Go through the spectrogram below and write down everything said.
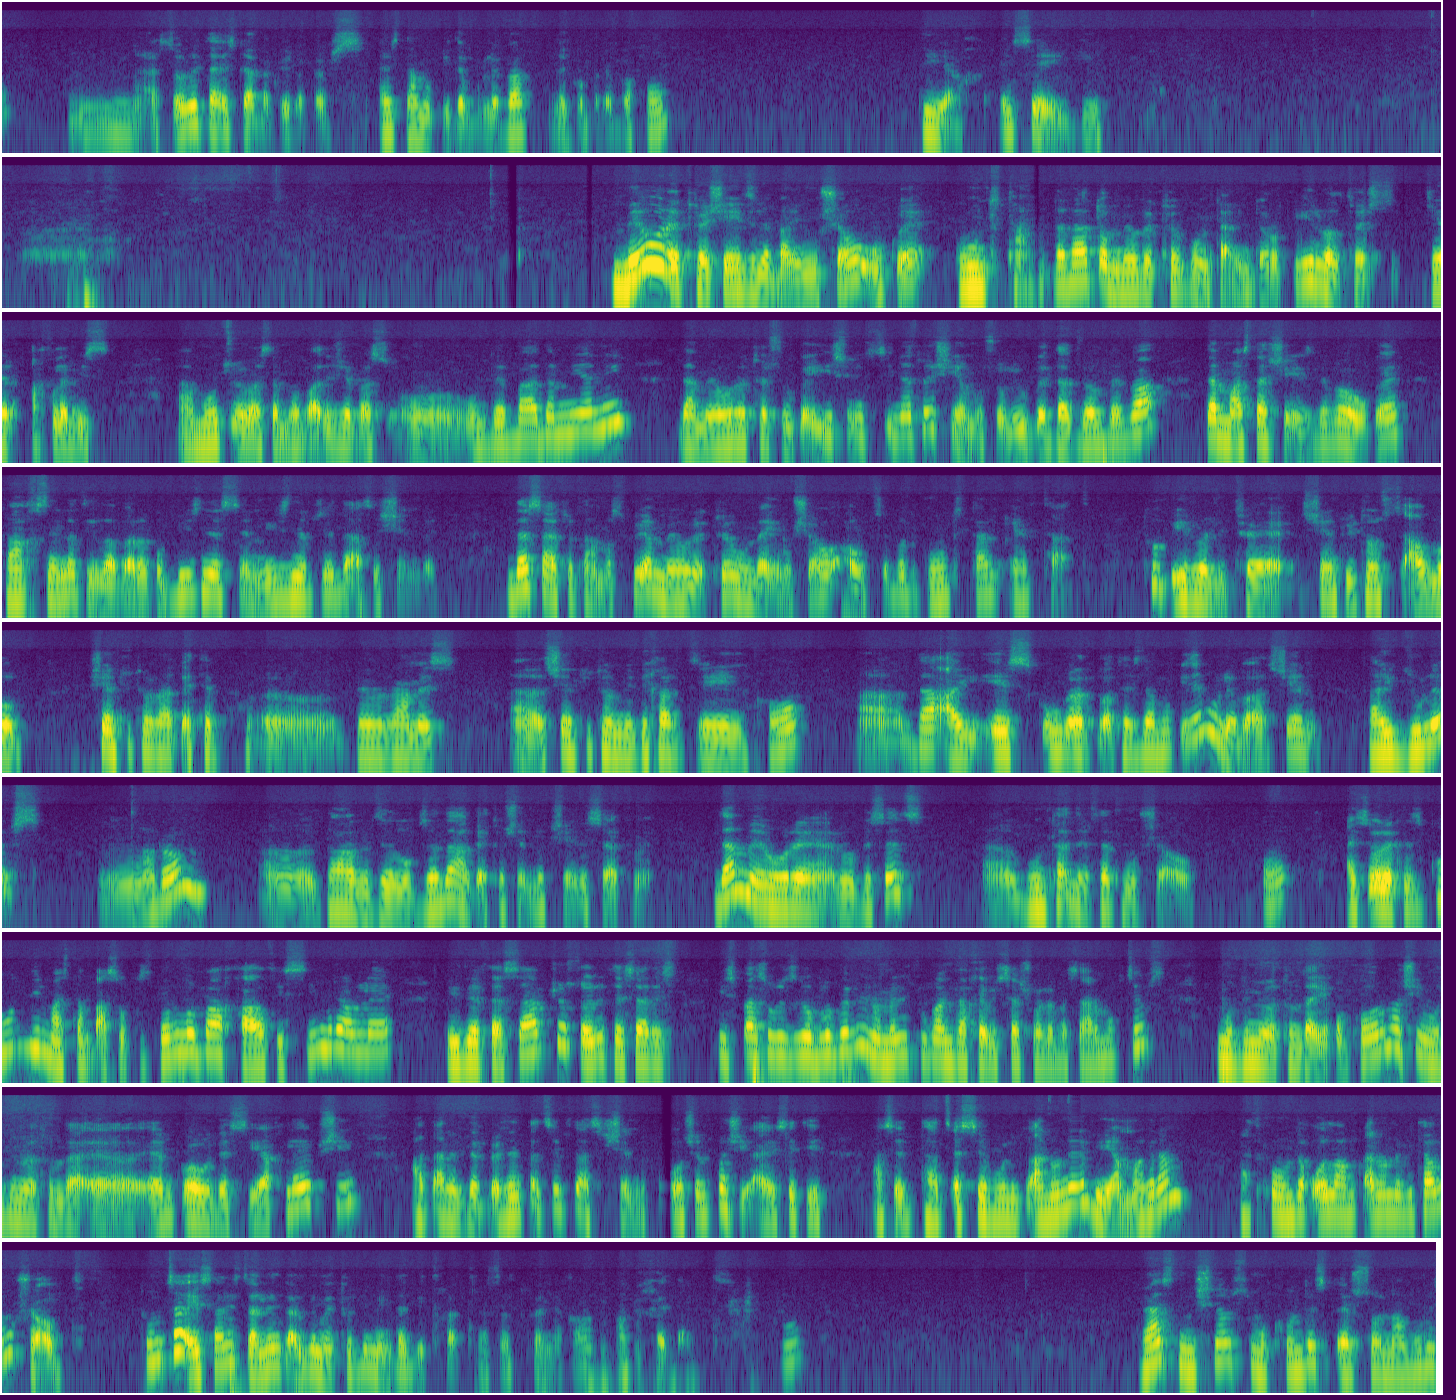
სწორედ ეს გადაპირობებს ეს დამოკიდებულება მეგობრებო ხო? დიახ ესე იგი. მეორე თვე შეიძლება იმუშაო უკვე გუნდთან და რატომ მეორე თვე გუნდთან? იმიტომ რომ პირველ თვეს ჯერ ახლების მოწვევას და მოპატიჟებას უნდება ადამიანი და მეორე თვეს უკვე ისინი წინა თვეშია მოსული, უკვე დაძველდება და მასთან შეიძლება უკვე განხსნილად ილაპარაკო ბიზნესზე, მიზნებზე და ასე შემდეგ. და საერთოდ ამას ქვია მეორე თვე უნდა იმუშაო აუცილებლად გუნდთან ერთად. თუ პირველი თვე შენ თვითონ სწავლობ, შენ თვითონ აკეთებ ბევრ რამეს შენ თვითონ მიდიხარ წინ, ხო? და აი ეს კონკრეტულად ეს დამოკიდებულება შენ გაიძულებს რომ გააგრძელო გზა და აკეთო შემდეგ შენი საქმე. და მეორე, როდესაც გუნდთან ერთად მუშაობ, ხო? აი სწორედ ეს გუნდი, მასთან პასუხისგებლობა, ხალხის სიმრავლე, ლიდერთა საბჭო, სწორედ ეს არის ის პასუხისგებლობები, რომელიც უკან დახევის საშუალებას არ მოგცემს მუდმივად უნდა იყო ფორმაში, მუდმივად უნდა ერკვეოდეს სიახლეებში, ატარებდა პრეზენტაციებს და ასე შემდეგ. ყოველ შემთხვევაში აი ესეთი ასე დაწესებული კანონებია, მაგრამ რა თქმა უნდა, ყველა ამ კანონებით არ მუშაობთ. თუმცა ეს არის ძალიან კარგი მეთოდი, მინდა გითხრათ, რასაც თქვენ ახლა აქ ხედავთ. რას ნიშნავს მქონდეს პერსონალური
